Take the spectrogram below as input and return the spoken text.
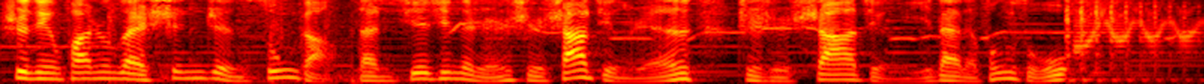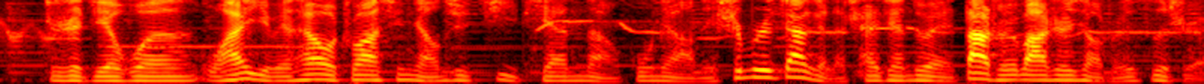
事情发生在深圳松岗，但接亲的人是沙井人，这是沙井一带的风俗。这是结婚，我还以为他要抓新娘去祭天呢。姑娘，你是不是嫁给了拆迁队？大锤八十，小锤四十。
